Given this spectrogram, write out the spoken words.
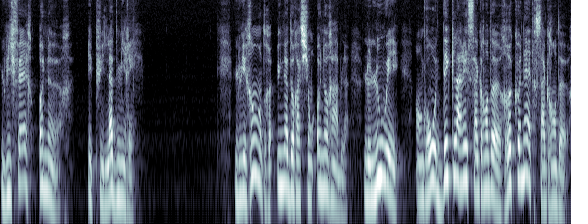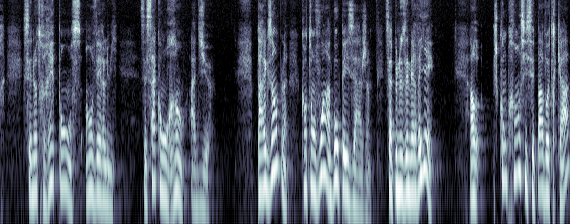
lui faire honneur et puis l'admirer. Lui rendre une adoration honorable, le louer, en gros déclarer sa grandeur, reconnaître sa grandeur, c'est notre réponse envers lui. C'est ça qu'on rend à Dieu. Par exemple, quand on voit un beau paysage, ça peut nous émerveiller. Alors, je comprends si ce n'est pas votre cas,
